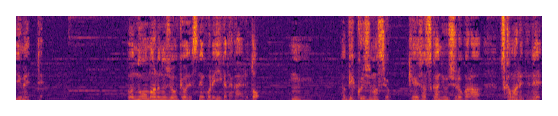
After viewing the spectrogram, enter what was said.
夢って。ノーマルの状況ですね、これ言い方変えると。うん。びっくりしますよ。警察官に後ろから掴まれてね。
